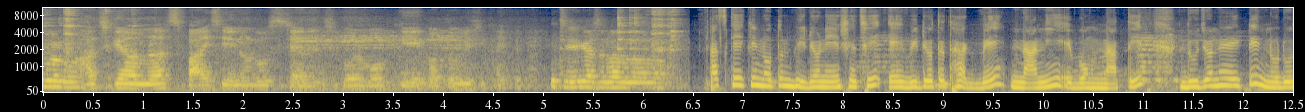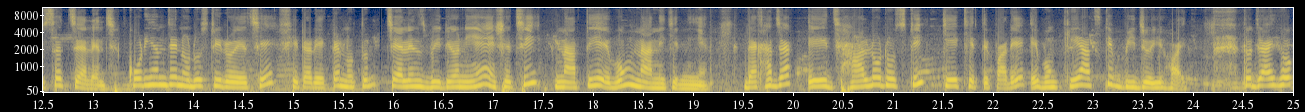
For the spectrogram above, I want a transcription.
বলব আজকে আমরা স্পাইসি নুডলস চ্যালেঞ্জ করব কে কত বেশি খাইতে পারে? ঠিক আছে লাভ লাভ আজকে একটি নতুন ভিডিও নিয়ে এসেছি। এই ভিডিওতে থাকবে নানি এবং নাতির দুজনের একটি নুডলসের চ্যালেঞ্জ। কোরিয়ান যে নুডলসটি রয়েছে, সেটার একটা নতুন চ্যালেঞ্জ ভিডিও নিয়ে এসেছি নাতি এবং নানিকে নিয়ে। দেখা যাক এই ঝাল নুডলসটি কে খেতে পারে এবং কে আজকে বিজয়ী হয়। তো যাই হোক,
